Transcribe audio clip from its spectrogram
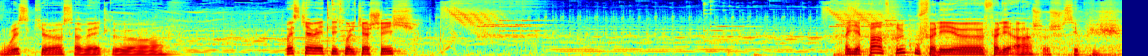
Où est-ce que ça va être le... Où est-ce qu'il va être l'étoile cachée? Ah, y a pas un truc où fallait... Euh, fallait... Ah, je, sais plus.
